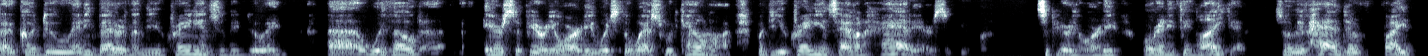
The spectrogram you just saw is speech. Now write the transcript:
uh, could do any better than the Ukrainians have been doing uh, without uh, air superiority, which the West would count on. But the Ukrainians haven't had air superiority or anything like it. So they've had to fight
